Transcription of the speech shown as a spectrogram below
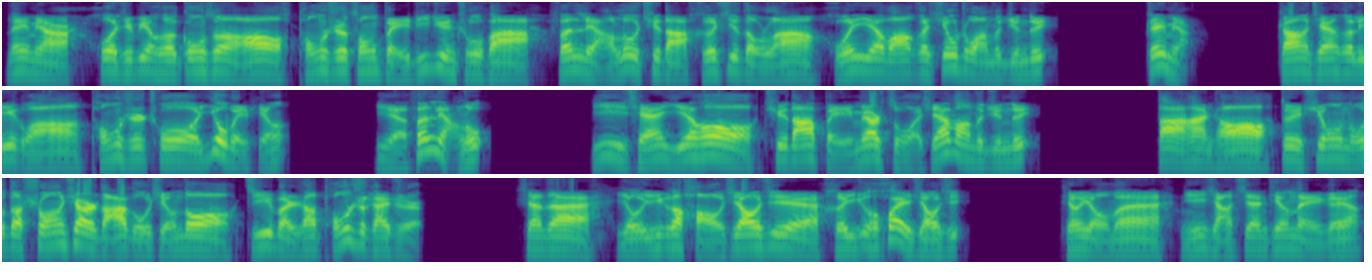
那面霍去病和公孙敖同时从北地郡出发，分两路去打河西走廊浑邪王和休楚王的军队。这面张骞和李广同时出右北平，也分两路，一前一后去打北面左贤王的军队。大汉朝对匈奴的双线打狗行动基本上同时开始。现在有一个好消息和一个坏消息，听友们，你想先听哪个呀？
